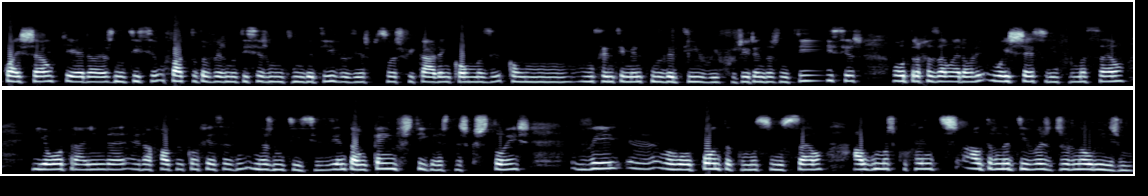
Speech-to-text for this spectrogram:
quais são, que era as notícias, o facto de haver notícias muito negativas e as pessoas ficarem com, uma, com um sentimento negativo e fugirem das notícias. Outra razão era o excesso de informação e a outra ainda era a falta de confiança nas notícias. E então quem investiga estas questões vê eh, ou aponta como solução algumas correntes alternativas de jornalismo.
